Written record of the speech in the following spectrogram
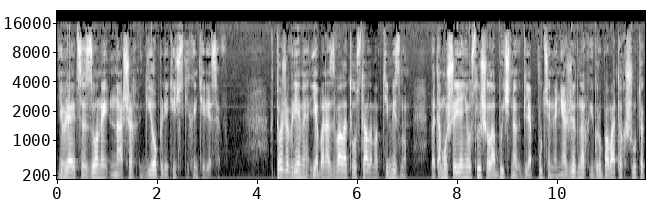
являются зоной наших геополитических интересов. В то же время я бы назвал это усталым оптимизмом, потому что я не услышал обычных для Путина неожиданных и грубоватых шуток,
